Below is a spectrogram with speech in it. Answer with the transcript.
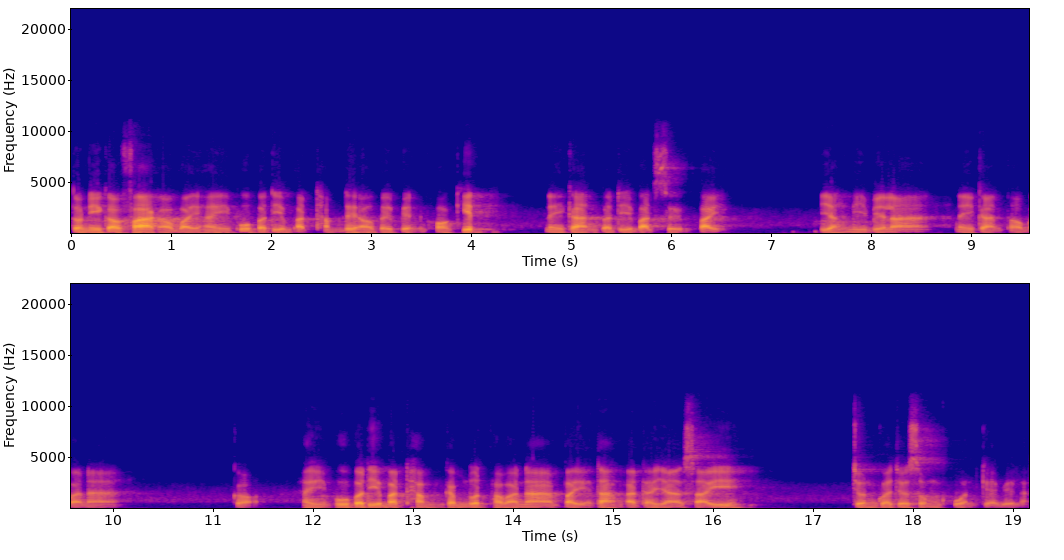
ตัวนี้ก็ฝากเอาไว้ให้ผู้ปฏิบัติทำได้เอาไปเป็นข้อคิดในการปฏิบัติสืบไป ยังมีเวลาในการภาวนา ก็ให้ผู้ปฏิบัติธรรมกำหนดภาวนาไปตามอัธยาศัย จนกว่าจะสมควรแก่เวลา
